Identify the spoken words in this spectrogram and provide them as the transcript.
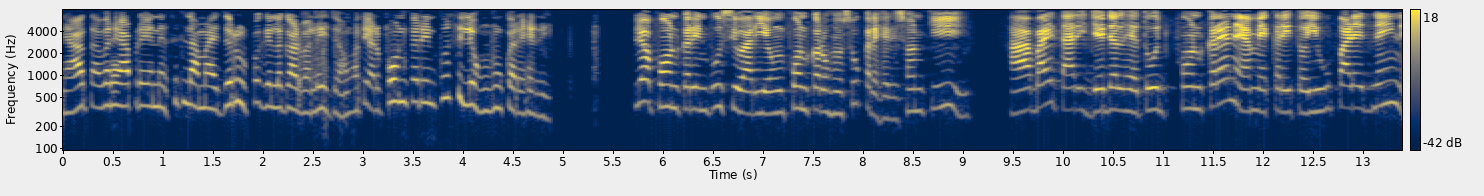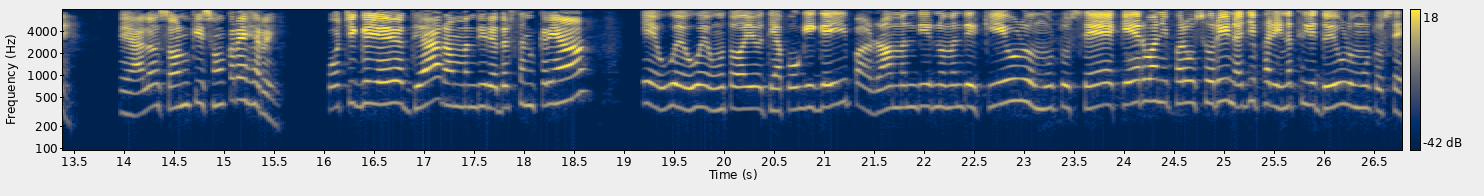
ને આવતા વરે આપણે એને શીતલામાં જરૂર પગે લગાડવા લઈ જાઉં. અત્યારે ફોન કરીને પૂછી લેવું શું કરે હેરી. લ્યો ફોન કરીને પૂછી વારીએ, હું ફોન કરું, હું શું કરે હેરી? સોનકી? હા ભાઈ તારી જેડલ હે, તું જ ફોન કરે ને, અમે કરી તો એ ઉપાડે જ નહીં ને. એ હાલો, સોનકી, શું કરે હે રે પહોંચી ગઈ અયોધ્યા, રામ મંદિરે દર્શન કર્યા? એ ઉએ ઉએ હું તો અયોધ્યા પોગી ગઈ, પણ રામ મંદિરનું મંદિર કેવડું મોટું છે? કેરવાની ફરવશો રહીને હજી ફરી નથી લીધું, એવડું મોટું છે.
